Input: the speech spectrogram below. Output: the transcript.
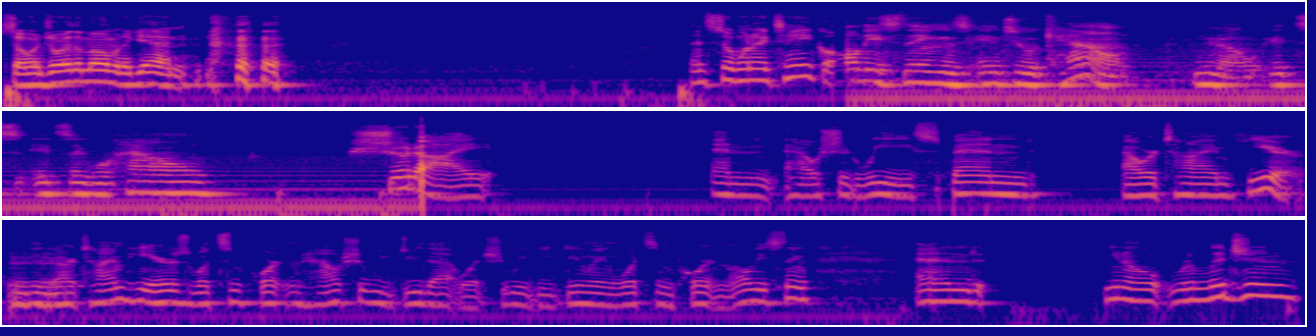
So enjoy the moment again. And so when I take all these things into account, you know, it's it's like, well, how should I and how should we spend our time here? Mhm. Our time here is what's important. How should we do that? What should we be doing? What's important? All these things. And, you know, religion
